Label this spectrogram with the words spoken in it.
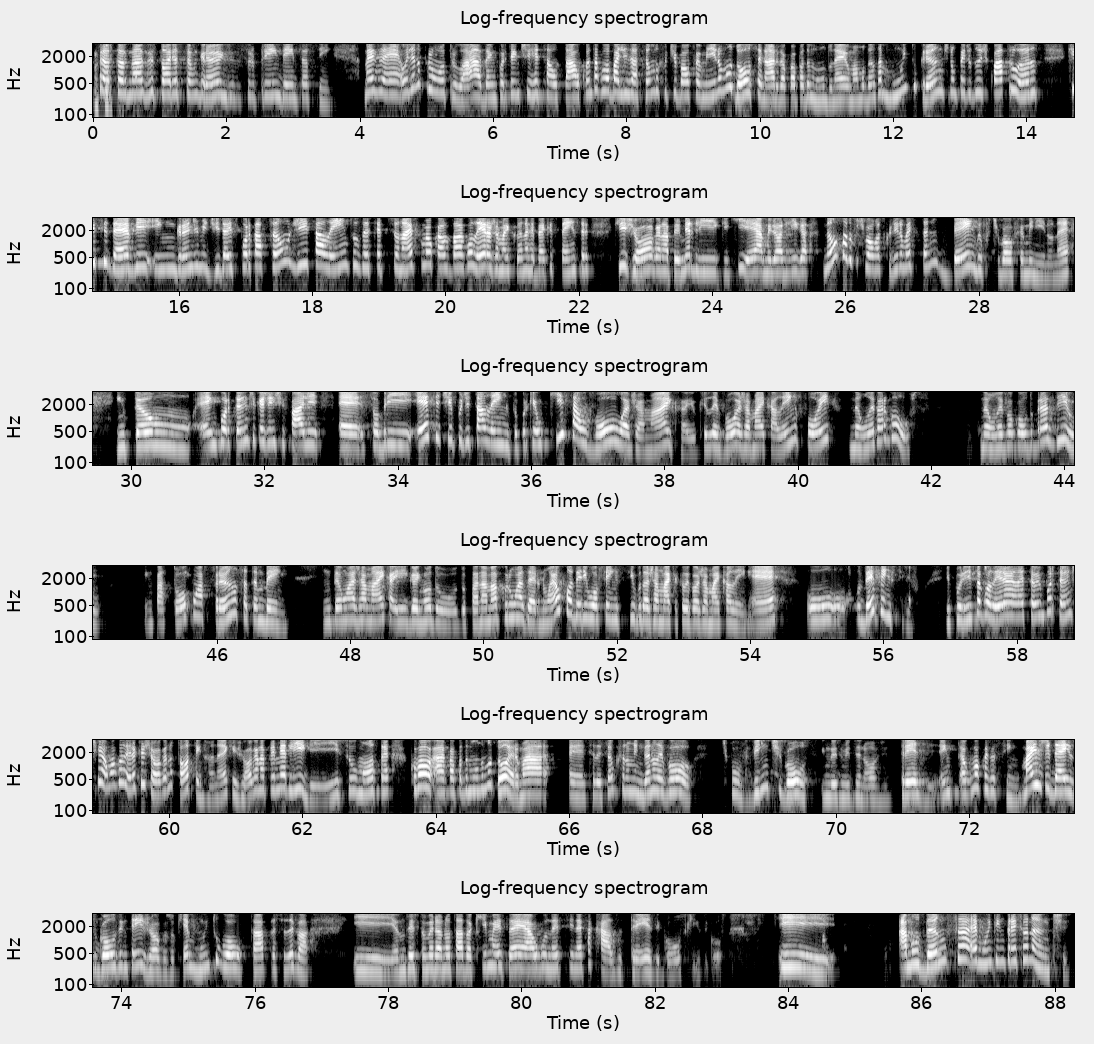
para tornar as histórias tão grandes e surpreendentes assim. Mas é, olhando para um outro lado, é importante ressaltar o quanto a globalização do futebol feminino mudou o cenário da Copa do Mundo, né? Uma mudança muito grande num período de quatro anos, que se deve, em grande medida, à exportação de talentos excepcionais, como é o caso da goleira jamaicana Rebecca Spencer, que joga na Premier League, que é a melhor liga, não só do futebol masculino, mas também do futebol feminino, né? Então, é importante que a gente fale é, sobre esse tipo de talento, porque o que salvou a Jamaica e o que levou a Jamaica além foi não levar gols. Não levou gol do Brasil, empatou com a França também. Então a Jamaica aí ganhou do, do Panamá por 1 a 0. Não é o poderio ofensivo da Jamaica que levou a Jamaica além, é o, o defensivo. E por isso a goleira ela é tão importante, é uma goleira que joga no Tottenham, né? Que joga na Premier League. E isso mostra como a Copa do Mundo mudou. Era uma é, seleção que, se eu não me engano, levou tipo 20 gols em 2019, 13, em, alguma coisa assim. Mais de 10 gols em três jogos, o que é muito gol, tá? Para se levar. E eu não tenho esse número anotado aqui, mas é algo nesse, nessa casa: 13 gols, 15 gols. E a mudança é muito impressionante,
